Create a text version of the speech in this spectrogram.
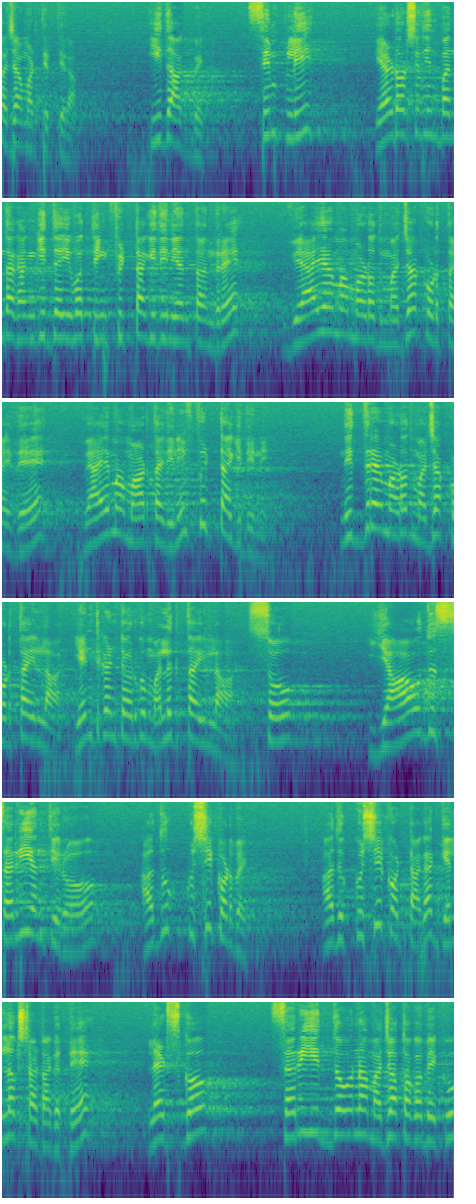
ಮಜಾ ಮಾಡ್ತಿರ್ತೀರ? ಇದಾಗಬೇಕು. ಸಿಂಪ್ಲಿ ಎರಡು ವರ್ಷದಿಂದ ಬಂದಾಗ ಹಂಗಿದ್ದೆ, ಇವತ್ತು ಹಿಂಗೆ ಫಿಟ್ ಆಗಿದ್ದೀನಿ ಅಂತ ಅಂದರೆ ವ್ಯಾಯಾಮ ಮಾಡೋದು ಮಜಾ ಕೊಡ್ತಾ ಇದೆ, ವ್ಯಾಯಾಮ ಮಾಡ್ತಾ ಇದ್ದೀನಿ ಫಿಟ್ ಆಗಿದ್ದೀನಿ. ನಿದ್ರೆ ಮಾಡೋದು ಮಜಾ ಕೊಡ್ತಾ ಇಲ್ಲ, ಎಂಟು ಗಂಟೆವರೆಗೂ ಮಲಗ್ತಾ ಇಲ್ಲ. ಸೊ ಯಾವುದು ಸರಿ ಅಂತಿರೋ, ಅದು ಖುಷಿ ಕೊಡಬೇಕು. ಅದು ಖುಷಿ ಕೊಟ್ಟಾಗ ಗೆಲ್ಲೋಕೆ ಸ್ಟಾರ್ಟ್ ಆಗುತ್ತೆ. ಲೆಟ್ಸ್ ಗೋ ಸರಿ ಇದ್ದವನ್ನ ಮಜಾ ತಗೋಬೇಕು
